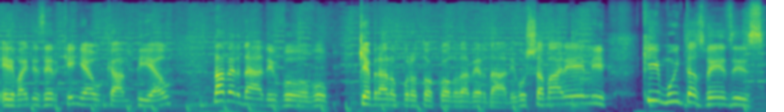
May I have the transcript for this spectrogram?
Ele vai dizer quem é o campeão. Na verdade, vou, vou quebrar o protocolo da verdade. Vou chamar ele, que muitas vezes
